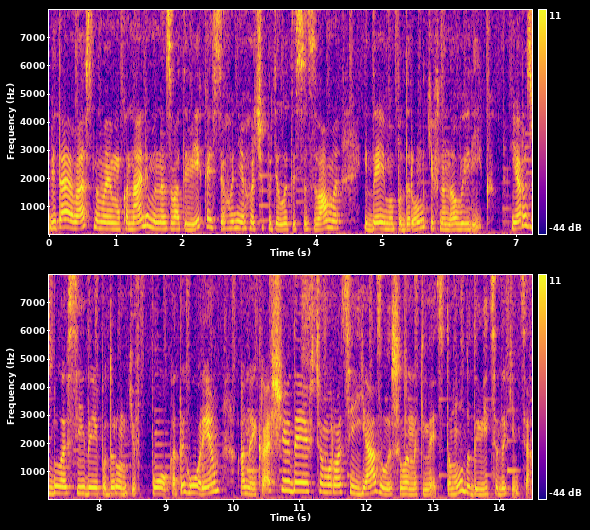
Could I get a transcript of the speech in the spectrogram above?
Вітаю вас на моєму каналі. Мене звати Віка, і сьогодні я хочу поділитися з вами ідеями подарунків на новий рік. Я розбила всі ідеї подарунків по категоріям, а найкращу ідею в цьому році я залишила на кінець, тому додивіться до кінця.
